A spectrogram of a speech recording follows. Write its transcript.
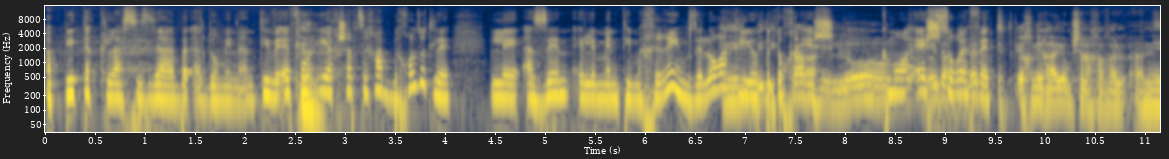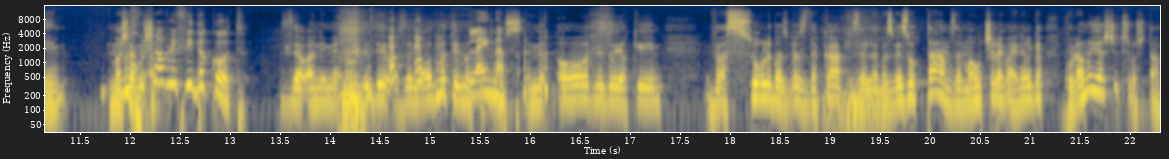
הפיתה קלאסי זה הדומיננטי, ואיפה כן. היא עכשיו צריכה בכל זאת לאזן אלמנטים אחרים, זה לא רק אה, להיות בתוך האש, לא- כמו אש שורפת. איך נראה היום שלך, אבל אני... מחושב לפי דקות. זהו, אני מאוד, בדיוק, זה מאוד מתאים לטיפוס. הם מאוד מדויקים, ואסור לבזבז דקה, כי זה לבזבז אותם, זה המהות שלהם, האנרגיה, כולנו יש את שלושתם,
